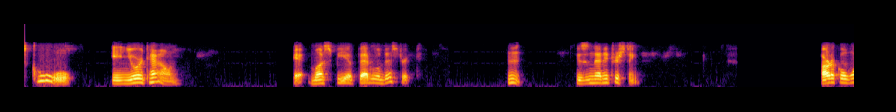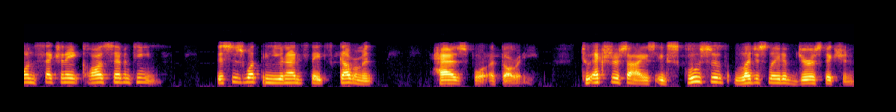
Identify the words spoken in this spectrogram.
school in your town, it must be a federal district. Hmm. Isn't that interesting? Article 1, Section 8, Clause 17. This is what the United States government has for authority to exercise exclusive legislative jurisdiction.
